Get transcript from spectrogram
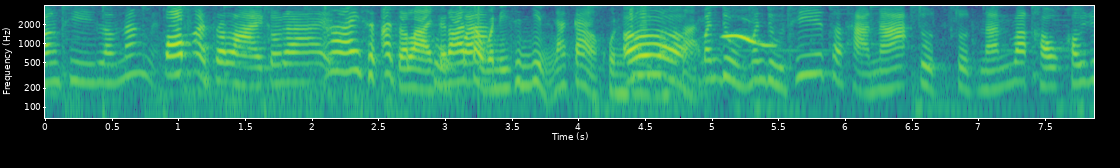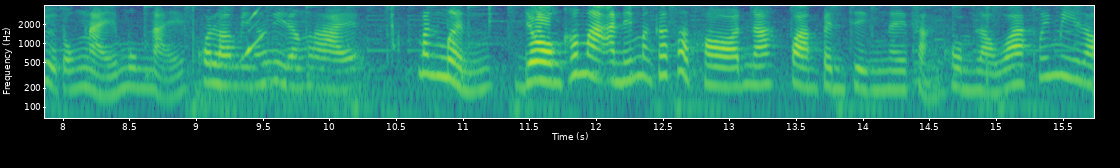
บางทีเรานั่งเนี่ยป๊อปอาจจะลายก็ได้ ใช่ฉันอาจจะร้ายก็ได้ถูกปะ แต่วันนี้ฉันหยิบหน้ากากคนเอดีอ มาใส่ มันอยู่มันอยู่ที่สถานะจุดจุดนั้นว่าเขาเขาอยู่ตรงไหนมุมไหน คนเรามีทั้งดีทั้งร้าย มันเหมือนโยงเข้ามาอันนี้มันก็สะท้อนนะ ความเป็นจริงในสังคมเราว่า ไม่มีหร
